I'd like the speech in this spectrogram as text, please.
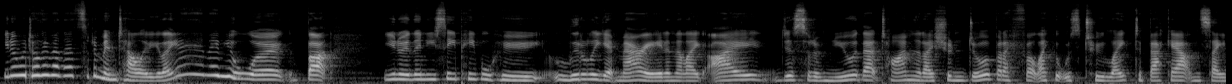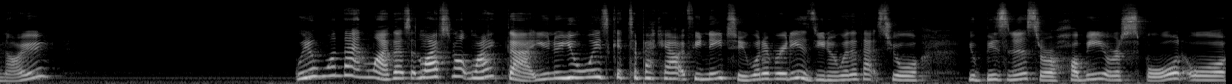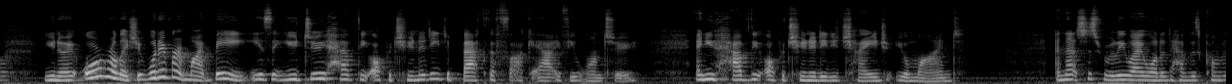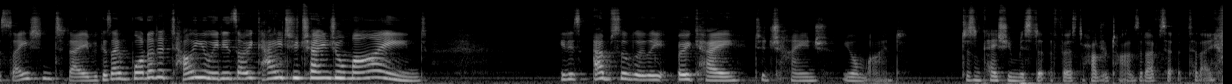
you know, we're talking about that sort of mentality, like, eh, maybe it'll work. But, you know, then you see people who literally get married and they're like, I just sort of knew at that time that I shouldn't do it, but I felt like it was too late to back out and say no. We don't want that in life. That's life's not like that. You know, you always get to back out if you need to, whatever it is, you know, whether that's your your business or a hobby or a sport or you know, or a relationship, whatever it might be, is that you do have the opportunity to back the fuck out if you want to. And you have the opportunity to change your mind. And that's just really why I wanted to have this conversation today because I wanted to tell you it is okay to change your mind. It is absolutely okay to change your mind. Just in case you missed it the first 100 times that I've said it today.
